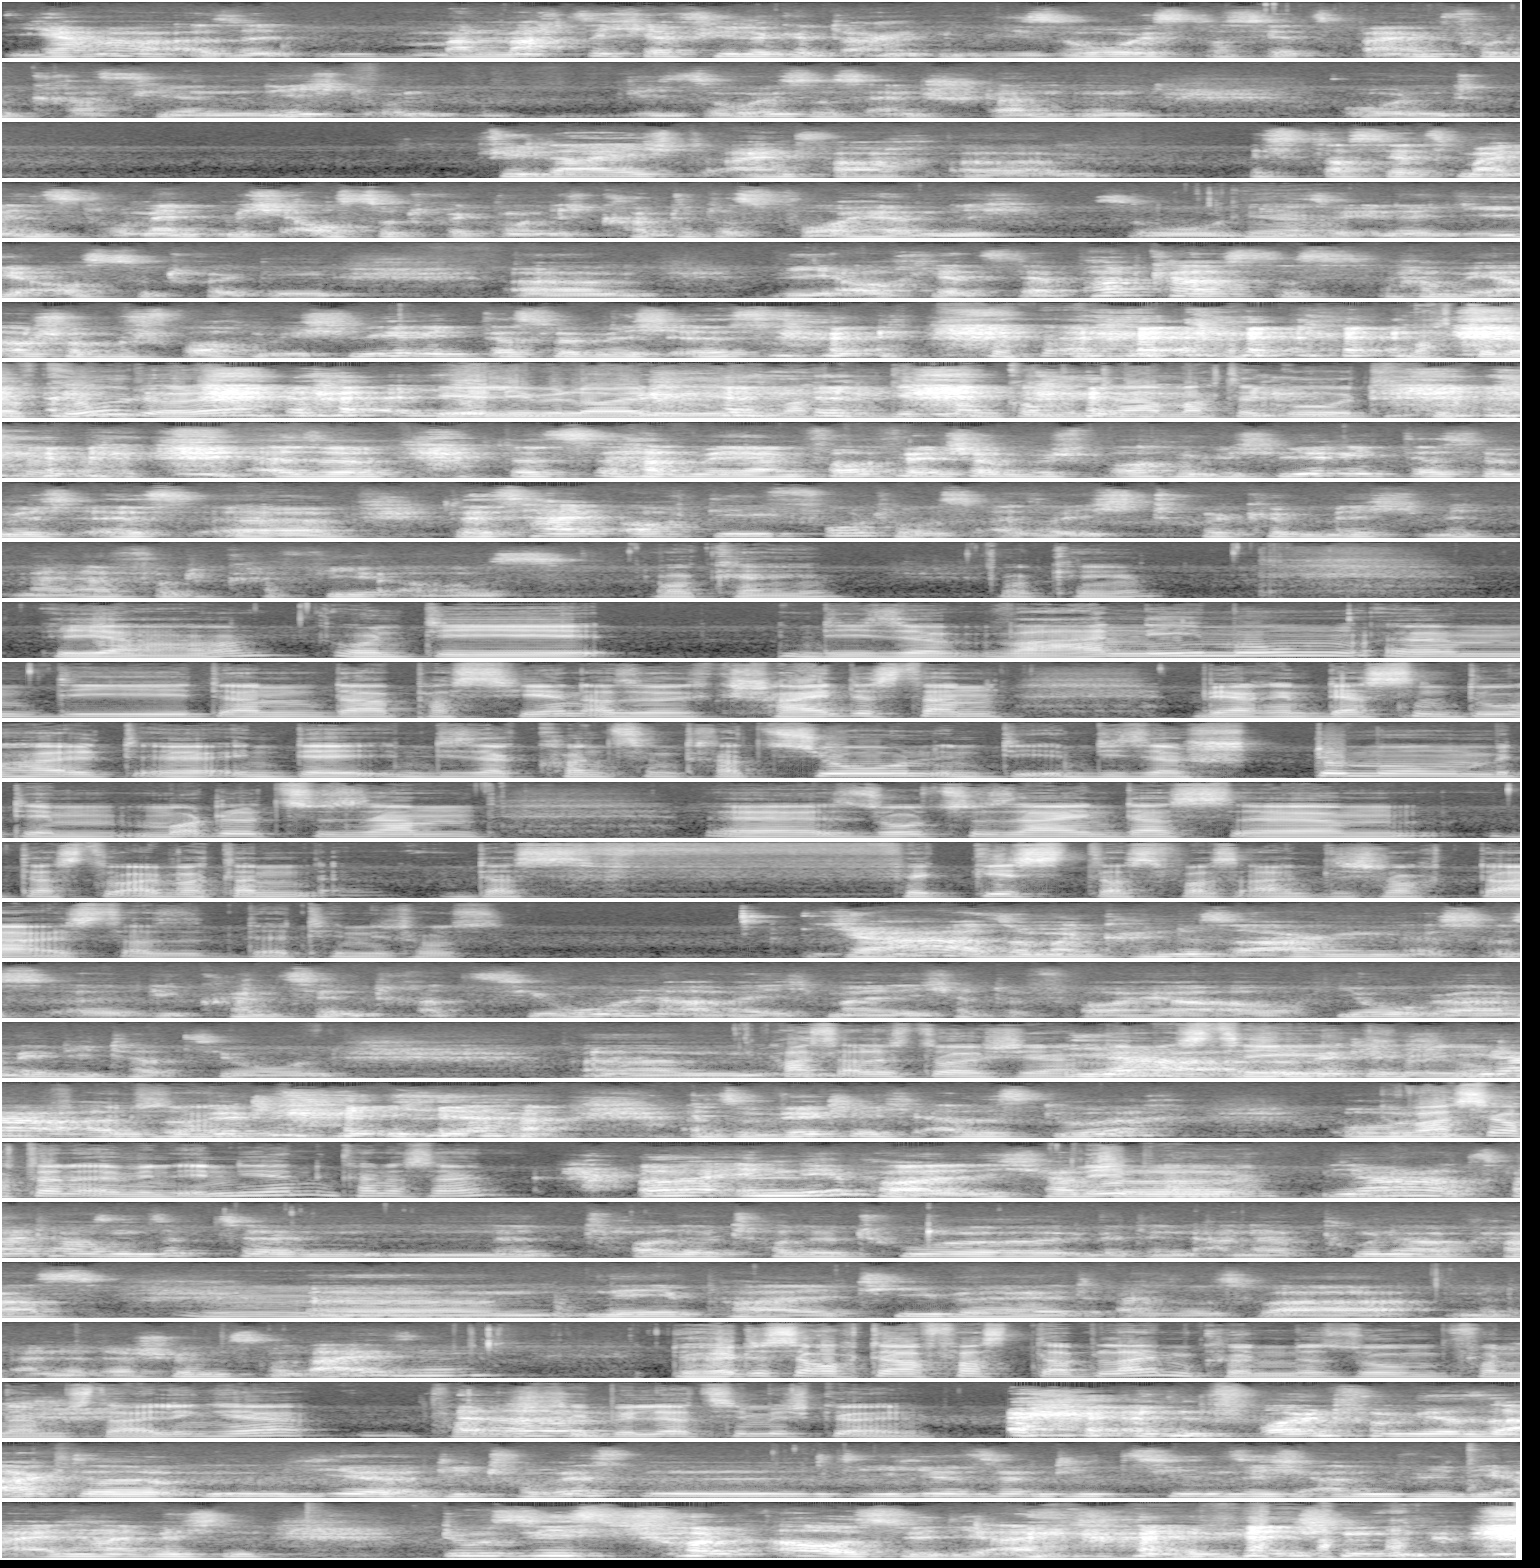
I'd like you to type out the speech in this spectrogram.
Ja, also man macht sich ja viele Gedanken, wieso ist das jetzt beim Fotografieren nicht und wieso ist es entstanden und vielleicht einfach ähm, ist das jetzt mein Instrument, mich auszudrücken und ich konnte das vorher nicht, so ja. diese Energie auszudrücken. Ähm, wie auch jetzt der Podcast, das haben wir auch schon besprochen, wie schwierig das für mich ist. macht er doch gut, oder? Hier, liebe Leute, hier, macht, gebt mal einen Kommentar, macht er gut. also, das haben wir ja im Vorfeld schon besprochen, wie schwierig das für mich ist. Äh, deshalb auch die Fotos. Also, ich drücke mich mit meiner Fotografie aus. Okay, okay. Ja, und die diese Wahrnehmung, ähm, die dann da passieren, also scheint es dann, währenddessen du halt äh, in, der, in dieser Konzentration, in, die, in dieser Stimmung mit dem Model zusammen äh, so zu sein, dass, ähm, dass du einfach dann das vergisst, das, was eigentlich noch da ist, also der Tinnitus. Ja, also man könnte sagen, es ist äh, die Konzentration, aber ich meine, ich hatte vorher auch Yoga, Meditation. Ähm, Hast alles durch, ja? Ja, also wirklich, ja, also wirklich, ja, also wirklich alles durch. Und du warst ja auch dann in Indien, kann das sein? Äh, in Nepal. Ich hatte Nepal, ne? ja 2017 eine tolle, tolle Tour über den Annapurna Pass, mm. ähm, Nepal, Tibet. Also es war mit einer der schönsten Reisen. Du hättest auch da fast da bleiben können, ne? so von deinem Styling her. Fand ich die ähm, Bilder ziemlich geil. Ein Freund von mir sagte, hm, hier, die Touristen, die hier sind, die ziehen sich an wie die Einheimischen. Du siehst schon aus wie die Einheimischen.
